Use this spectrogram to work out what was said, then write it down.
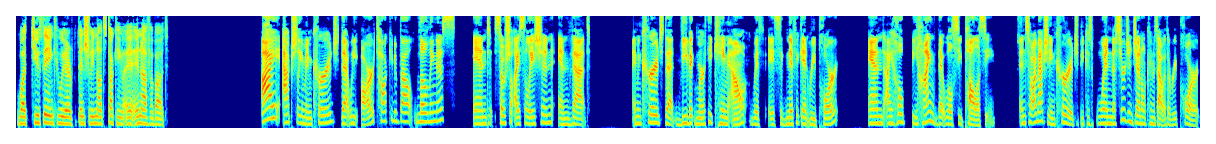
what you think we are potentially not talking uh, enough about? I actually am encouraged that we are talking about loneliness and social isolation and that I'm encouraged that Vivek Murthy came out with a significant report. And I hope behind that we'll see policy. And so I'm actually encouraged because when the Surgeon General comes out with a report,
